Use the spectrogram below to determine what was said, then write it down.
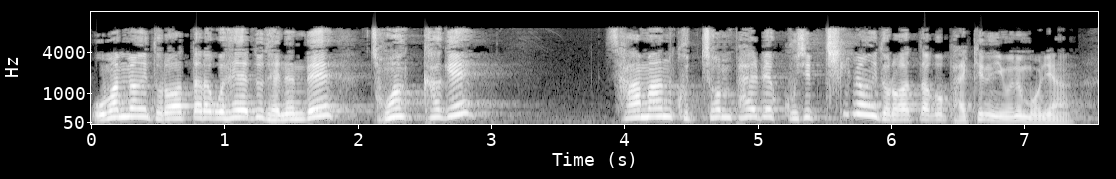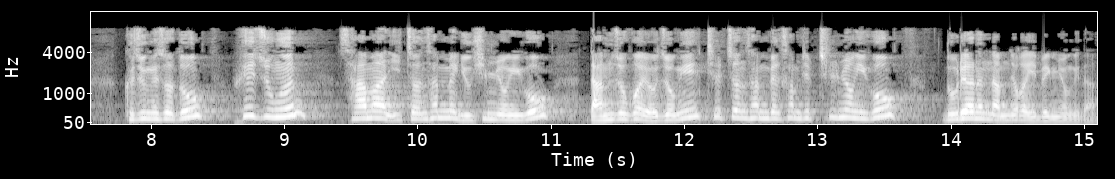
5만 명이 돌아왔다라고 해도 되는데 정확하게 49,897명이 돌아갔다고 밝히는 이유는 뭐냐? 그 중에서도 회중은 42,360명이고 남종과 여종이 7,337명이고 노래하는 남녀가 200명이다.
